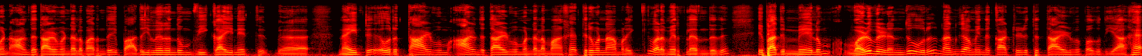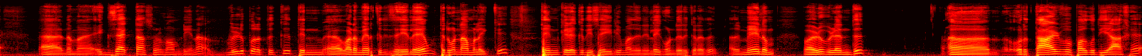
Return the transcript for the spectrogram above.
மண் ஆழ்ந்த தாழ்வு மண்டலமாக இருந்து இப்போ அதிலிருந்தும் வீக்காகி நேற்று நைட்டு ஒரு தாழ்வு ஆழ்ந்த தாழ்வு மண்டலமாக திருவண்ணாமலைக்கு வடமேற்கில் இருந்தது. இப்போ அது மேலும் வலுவிழந்து ஒரு நன்கு அமைந்த காற்றழுத்த தாழ்வு பகுதியாக நம்ம எக்ஸாக்டாக சொல்லணும் அப்படின்னா விழுப்புரத்துக்கு தென் வடமேற்கு திசையிலேயும் திருவண்ணாமலைக்கு தென்கிழக்கு திசையிலையும் அது நிலை கொண்டு இருக்கிறது அது மேலும் வலுவிழந்து ஒரு தாழ்வு பகுதியாக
